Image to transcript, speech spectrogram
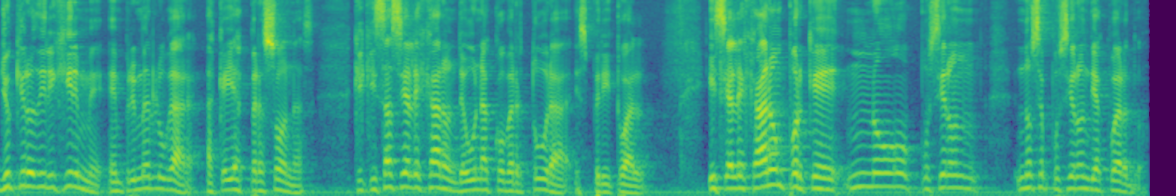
Yo quiero dirigirme en primer lugar a aquellas personas que quizás se alejaron de una cobertura espiritual y se alejaron porque no pusieron no se pusieron de acuerdo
